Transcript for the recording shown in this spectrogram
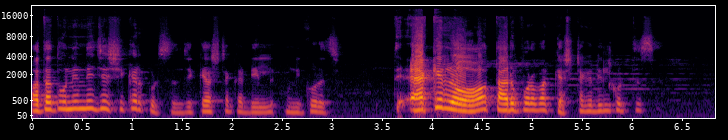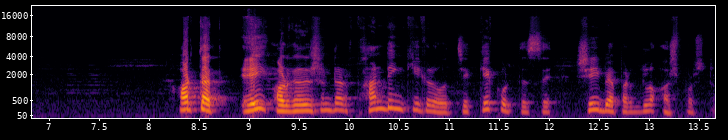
অর্থাৎ উনি নিজে স্বীকার করছেন যে ক্যাশ টাকা ডিল উনি করেছেন। একের তার উপর আবার ক্যাশ টাকা ডিল করতেছে। অর্থাৎ এই অর্গানাইজেশনটার ফান্ডিং কী করে হচ্ছে, কে করতেছে, সেই ব্যাপারগুলো অস্পষ্ট।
